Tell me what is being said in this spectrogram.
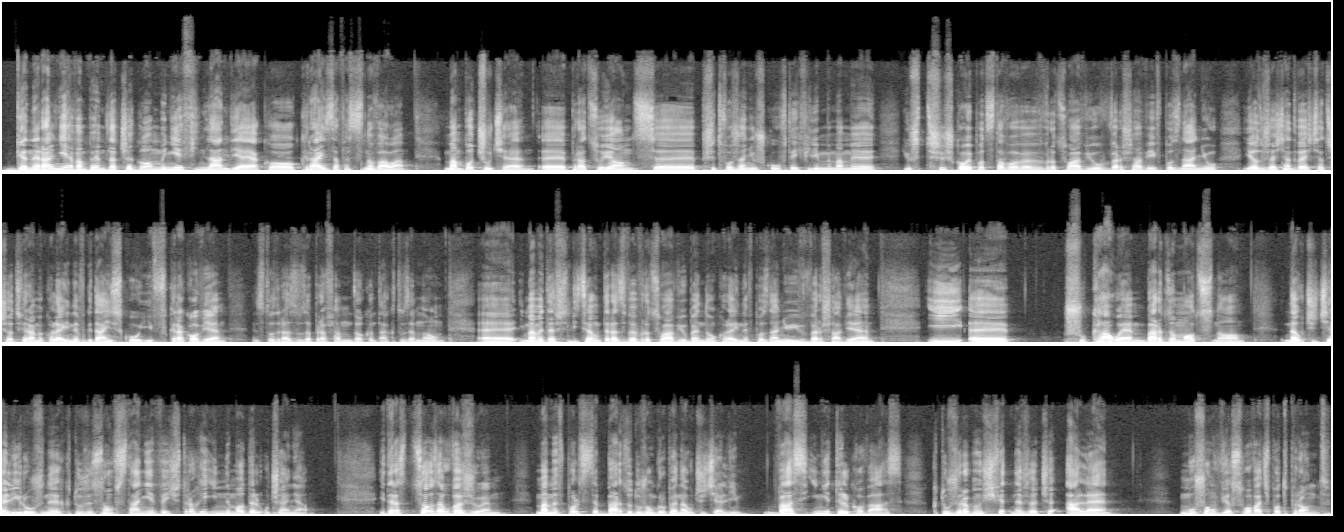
Generalnie ja wam powiem, dlaczego mnie Finlandia jako kraj zafascynowała. Mam poczucie, e, pracując e, przy tworzeniu szkół, w tej chwili my mamy już trzy szkoły podstawowe we Wrocławiu, w Warszawie i w Poznaniu i od września 23 otwieramy kolejne w Gdańsku i w Krakowie, więc to od razu zapraszam do kontaktu ze mną. E, I mamy też liceum teraz we Wrocławiu, będą kolejne w Poznaniu i w Warszawie. I szukałem bardzo mocno nauczycieli różnych, którzy są w stanie wyjść w trochę inny model uczenia. I teraz co zauważyłem? Mamy w Polsce bardzo dużą grupę nauczycieli, was i nie tylko was, którzy robią świetne rzeczy, ale muszą wiosłować pod prąd.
